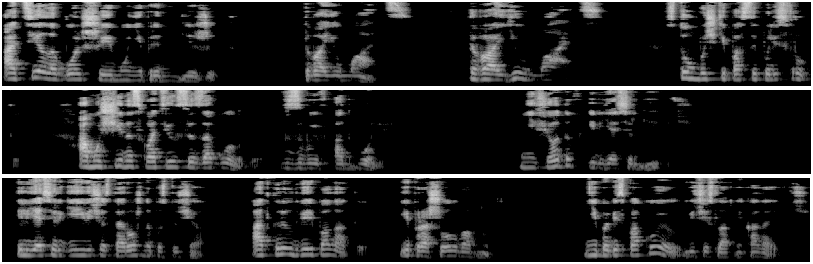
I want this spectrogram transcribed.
а тело больше ему не принадлежит. Твою мать! Твою мать! С тумбочки посыпались фрукты, а мужчина схватился за голову, взвыв от боли. Нефедов Илья Сергеевич. Илья Сергеевич осторожно постучал, открыл дверь палаты и прошел вовнутрь. Не побеспокоил Вячеслав Николаевич?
